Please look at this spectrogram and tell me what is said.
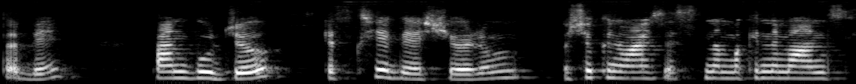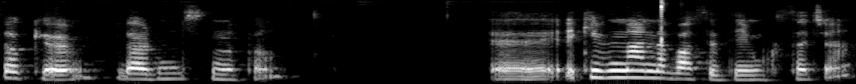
Tabii. Ben Burcu. Eskişehir'de yaşıyorum. Işık Üniversitesi'nde makine mühendisliği okuyorum. Dördüncü sınıfım. Ee, ekibimden de bahsedeyim kısaca.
